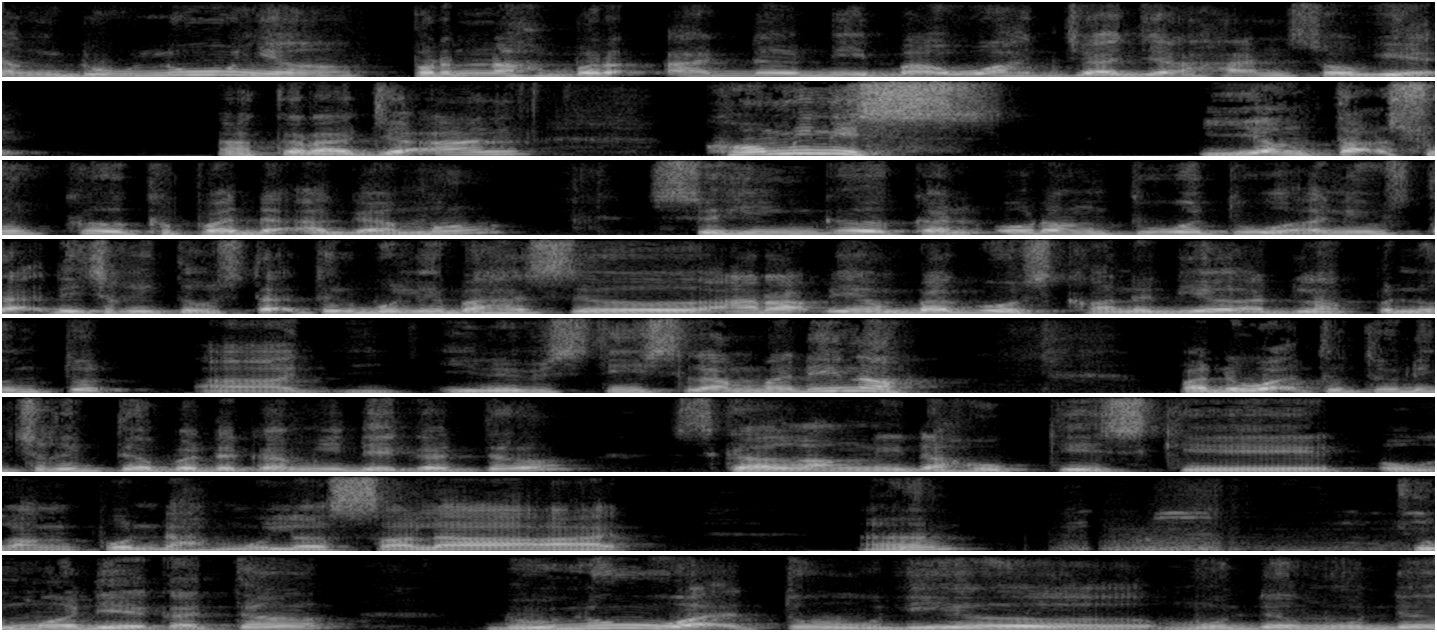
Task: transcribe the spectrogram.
yang dulunya pernah berada di bawah jajahan Soviet. Nah, kerajaan komunis yang tak suka kepada agama sehingga kan orang tua-tua ni ustaz dia cerita ustaz tu boleh bahasa Arab yang bagus kerana dia adalah penuntut uh, Universiti Islam Madinah pada waktu tu dia cerita pada kami dia kata sekarang ni dah okey sikit orang pun dah mula salat ha? cuma dia kata dulu waktu dia muda-muda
